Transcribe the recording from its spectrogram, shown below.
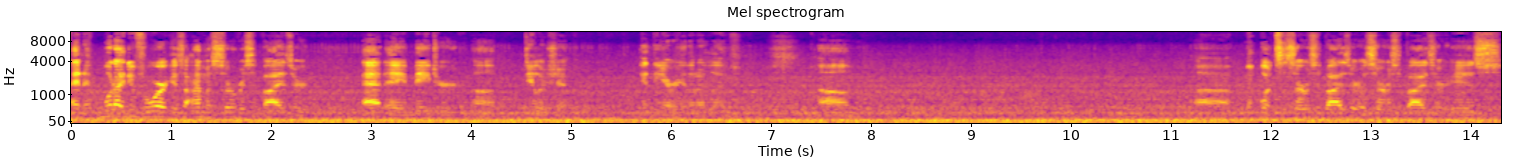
And what I do for work is I'm a service advisor at a major um, dealership in the area that I live. Um, uh, what's a service advisor? A service advisor is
